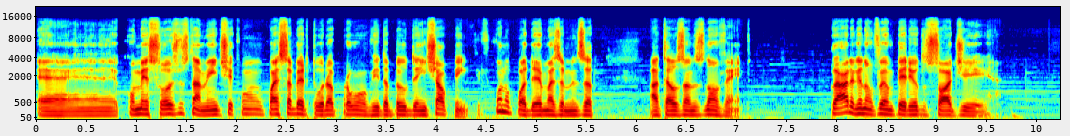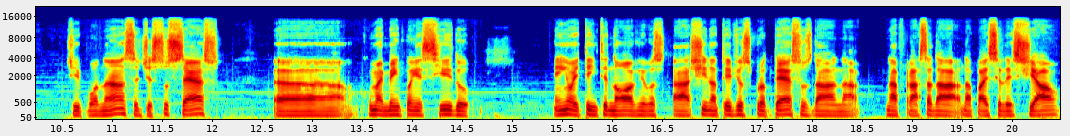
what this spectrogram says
é, começou justamente com, com, essa abertura promovida pelo Deng Xiaoping, que ficou no poder mais ou menos a, até os anos 90. Claro que não foi um período só de, de bonança, de sucesso. Uh, como é bem conhecido, em 89 a China teve os protestos da, na, na Praça da, da Paz Celestial,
